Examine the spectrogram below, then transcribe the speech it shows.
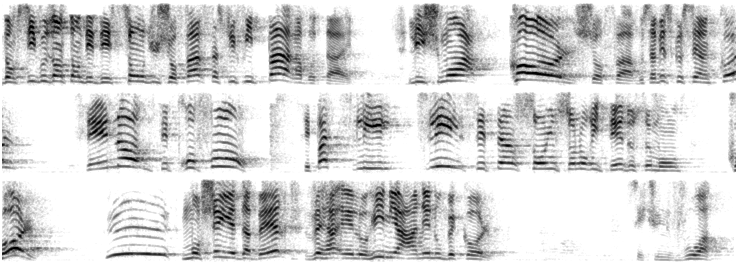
Donc si vous entendez des sons du chauffard, ça suffit pas, Rabotai. Lishmoa, kol chauffard. Vous savez ce que c'est un kol? C'est énorme, c'est profond. C'est pas tzlil, c'est un son, une sonorité de ce monde. Kol. Moshe Yedaber, Veha Elohim Ya'anenu Bekol. C'est une voix,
